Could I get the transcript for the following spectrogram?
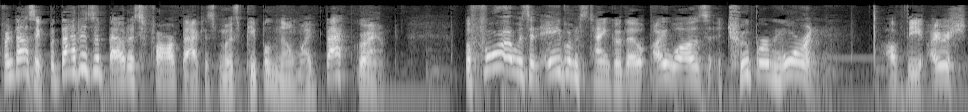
Fantastic, but that is about as far back as most people know my background. Before I was an Abrams tanker, though, I was a Trooper Moran of the Irish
